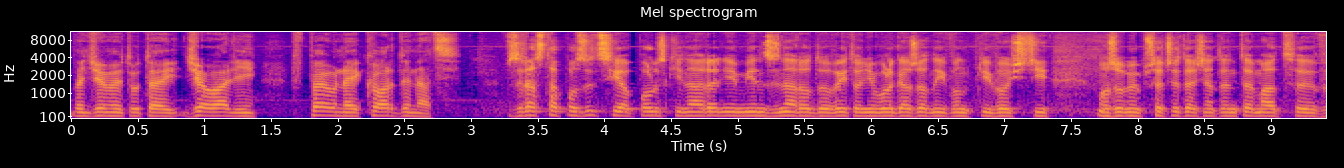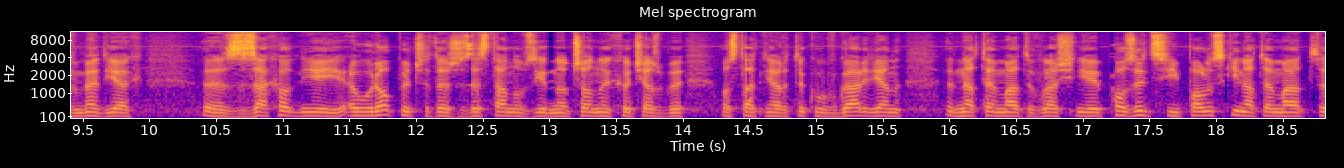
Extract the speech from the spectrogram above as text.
Będziemy tutaj działali w pełnej koordynacji. Wzrasta pozycja Polski na arenie międzynarodowej, to nie ulega żadnej wątpliwości. Możemy przeczytać na ten temat w mediach e, z zachodniej Europy, czy też ze Stanów Zjednoczonych, chociażby ostatni artykuł w Guardian na temat właśnie pozycji Polski, na temat e,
